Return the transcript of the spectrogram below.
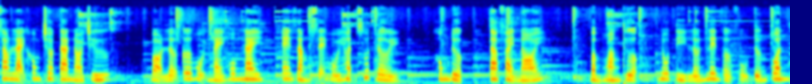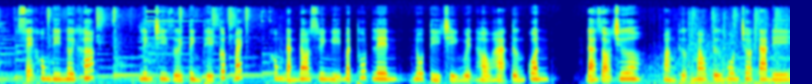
sao lại không cho ta nói chứ? Bỏ lỡ cơ hội ngày hôm nay, e rằng sẽ hối hận suốt đời. Không được, ta phải nói. Bẩm Hoàng thượng, nô tỳ lớn lên ở phủ tướng quân, sẽ không đi nơi khác. Linh Chi dưới tình thế cấp bách, không đắn đo suy nghĩ bật thốt lên, nô tỳ chỉ nguyện hầu hạ tướng quân. Đã rõ chưa? Hoàng thượng mau tứ hôn cho ta đi.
